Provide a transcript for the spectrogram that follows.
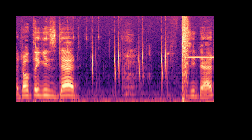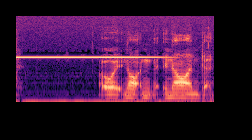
I don't think he's dead. Is he dead? Oh wait, no, now I'm dead.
